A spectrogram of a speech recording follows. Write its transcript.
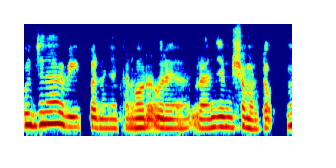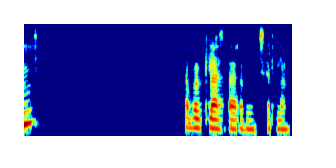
கொஞ்ச நேரம் வெயிட் பண்ணுங்க ஒரு ஒரு ஒரு அஞ்சு நிமிஷம் மட்டும். அப்புறம் கிளாஸ் ஆரம்பிச்சிடலாம்.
